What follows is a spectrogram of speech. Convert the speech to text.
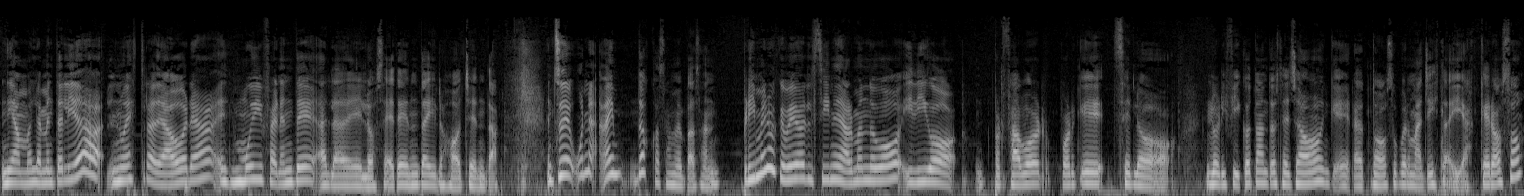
digamos, la mentalidad nuestra de ahora es muy diferente a la de los 70 y los 80. Entonces, una, hay dos cosas me pasan. Primero que veo el cine de Armando Bo y digo, por favor, ¿por qué se lo glorificó tanto este chabón que era todo súper machista y asqueroso?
